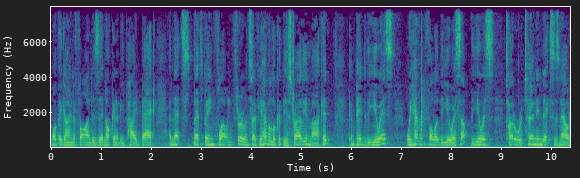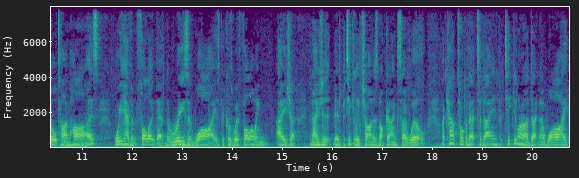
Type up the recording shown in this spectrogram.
What they're going to find is they're not going to be paid back, and that's that's been flowing through. And so if you have a look at the Australian market compared to the US, we haven't followed the US up. The US total return index is now at all-time highs. We haven't followed that, and the reason why is because we're following Asia, and Asia, particularly China, is not going so well. I can't talk about today in particular, and I don't know why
